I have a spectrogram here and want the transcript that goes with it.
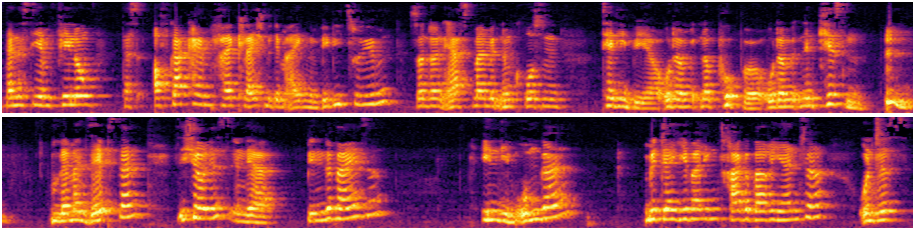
Dann ist die Empfehlung, das auf gar keinen Fall gleich mit dem eigenen Baby zu üben, sondern erstmal mit einem großen Teddybär oder mit einer Puppe oder mit einem Kissen. Und wenn man selbst dann sicher ist in der Bindeweise, in dem Umgang, mit der jeweiligen Tragevariante und es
